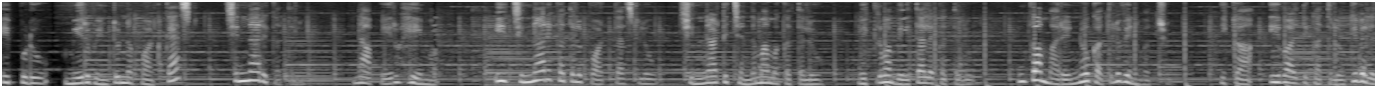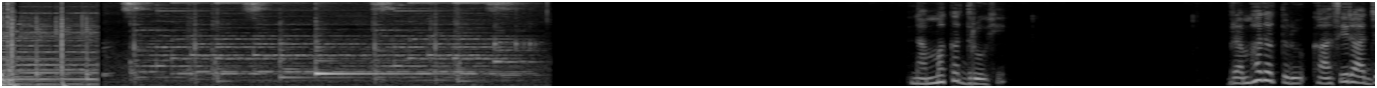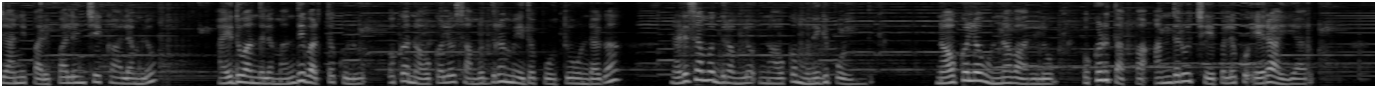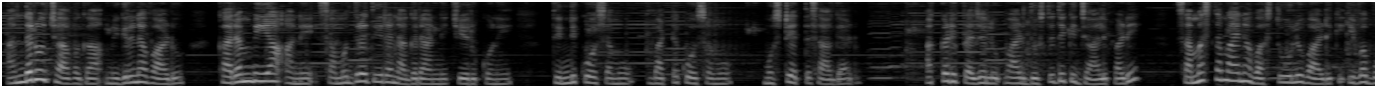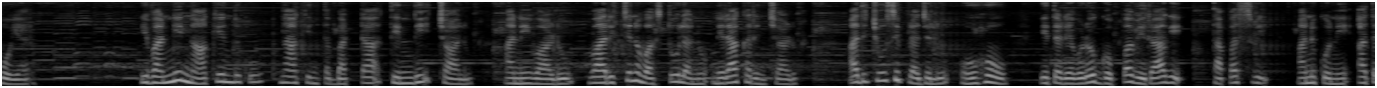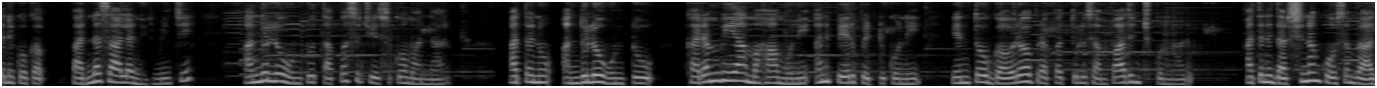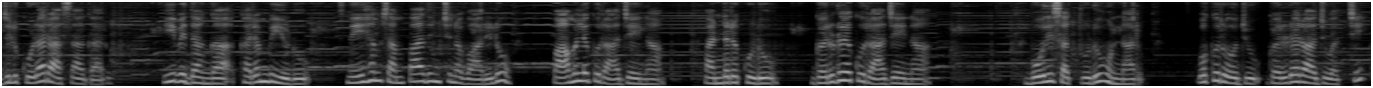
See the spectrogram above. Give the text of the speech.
ఇప్పుడు మీరు వింటున్న పాడ్కాస్ట్ చిన్నారి కథలు. నా పేరు హేమ. ఈ చిన్నారి కథలు పాడ్కాస్ట్లో చిన్నాటి చందమామ కథలు విక్రమ బేతాల కథలు ఇంకా మరెన్నో కథలు వినవచ్చు. ఇక ఇవాల్టి కథలోకి వెళదాం. నమ్మక ద్రోహి. బ్రహ్మదత్తుడు కాశీరాజ్యాన్ని పరిపాలించే కాలంలో ఐదు వందల మంది వర్తకులు ఒక నౌకలో సముద్రం మీద పోతూ ఉండగా నడి సముద్రంలో నౌక మునిగిపోయింది. నౌకలో ఉన్నవారిలో ఒకడు తప్ప అందరూ చేపలకు ఎర అయ్యారు. అందరూ చావగా మిగిలినవాడు కరంబియా అనే సముద్రతీర నగరాన్ని చేరుకొని తిండి కోసము బట్ట కోసము ముష్టి ఎత్తసాగాడు. అక్కడి ప్రజలు వాడి దుస్థితికి జాలిపడి సమస్తమైన వస్తువులు వాడికి ఇవ్వబోయారు. ఇవన్నీ నాకెందుకు? నాకింత బట్ట తిండి చాలు అని వాడు వారిచ్చిన వస్తువులను నిరాకరించాడు. అది చూసి ప్రజలు ఓహో ఇతడెవడో గొప్ప విరాగి తపస్వి అనుకొని అతనికొక పర్ణశాల నిర్మించి అందులో ఉంటూ తపస్సు చేసుకోమన్నారు. అతను అందులో ఉంటూ కరంబియా మహాముని అని పేరు పెట్టుకొని ఎంతో గౌరవ ప్రపత్తులు సంపాదించుకున్నాడు. అతని దర్శనం కోసం రాజులు కూడా రాసాగారు. ఈ విధంగా కరంబియుడు స్నేహం సంపాదించిన వారిలో పాములకు రాజైన పండరకుడు గరుడకు రాజైన బోధిసత్వుడు ఉన్నారు. ఒకరోజు గరుడరాజు వచ్చి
